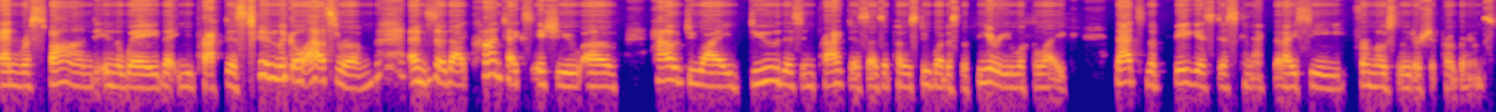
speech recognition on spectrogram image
and respond in the way that you practiced in the classroom. And so that context issue of how do I do this in practice as opposed to what does the theory look like? That's the biggest disconnect that I see for most leadership programs.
